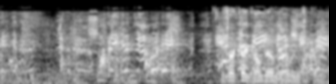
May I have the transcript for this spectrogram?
Scan complete. Something in place. It's okay. Calm down. The aliens are coming.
